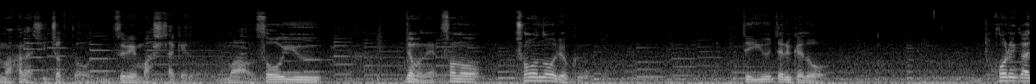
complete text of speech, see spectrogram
まあ話ちょっとずれましたけどまあそういうでもねその超能力って言うてるけどこれが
